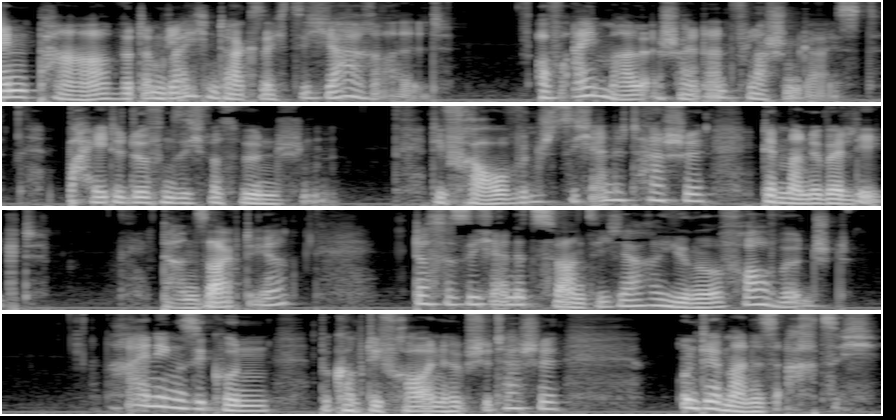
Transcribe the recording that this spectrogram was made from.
Ein Paar wird am gleichen Tag 60 Jahre alt. Auf einmal erscheint ein Flaschengeist. Beide dürfen sich was wünschen. Die Frau wünscht sich eine Tasche, der Mann überlegt. Dann sagt er, dass er sich eine 20 Jahre jüngere Frau wünscht. Nach einigen Sekunden bekommt die Frau eine hübsche Tasche und der Mann ist 80.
